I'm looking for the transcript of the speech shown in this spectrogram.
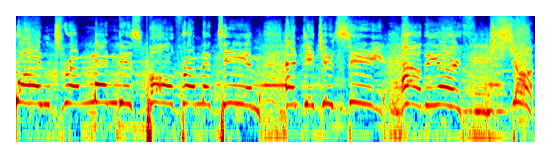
One tremendous pull from the team. And did you see how the earth shook.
